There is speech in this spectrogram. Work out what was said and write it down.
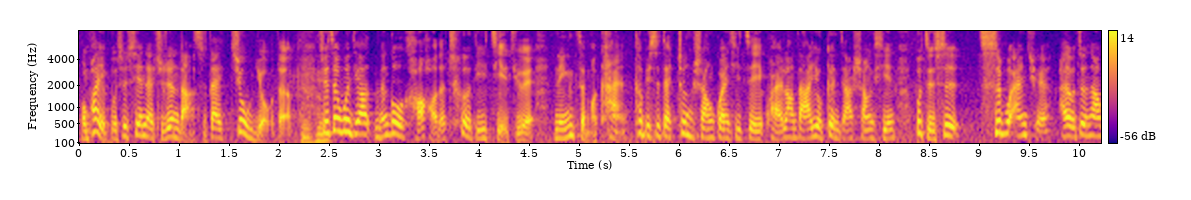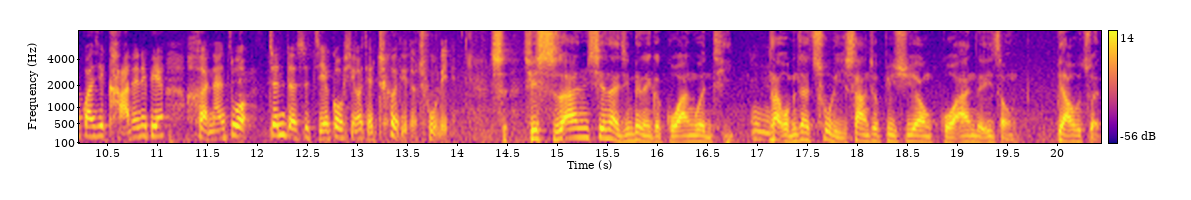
恐怕也不是现在执政党时代就有的，所以这个问题要能够好好的彻底解决，您怎么看？特别是在政商关系这一块，让大家又更加伤心，不只是吃不安全，还有政商关系卡在那边，很难做真的是结构性而且彻底的处理。是，其实食安现在已经变成一个国安问题，嗯，那我们在处理上就必须用国安的一种。标准，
